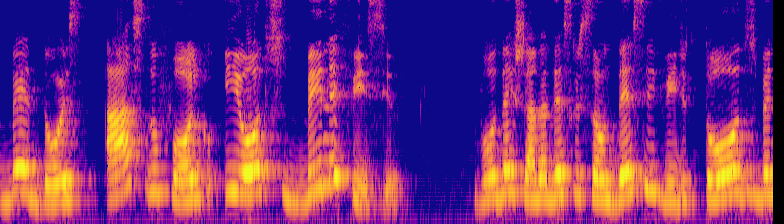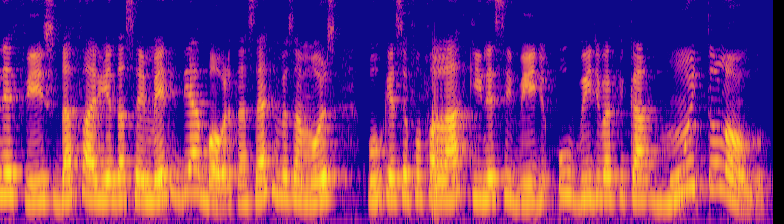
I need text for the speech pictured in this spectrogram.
B2, ácido fólico e outros benefícios. Vou deixar na descrição desse vídeo todos os benefícios da farinha da semente de abóbora, tá certo, meus amores? Porque se eu for falar aqui nesse vídeo, o vídeo vai ficar muito longo.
